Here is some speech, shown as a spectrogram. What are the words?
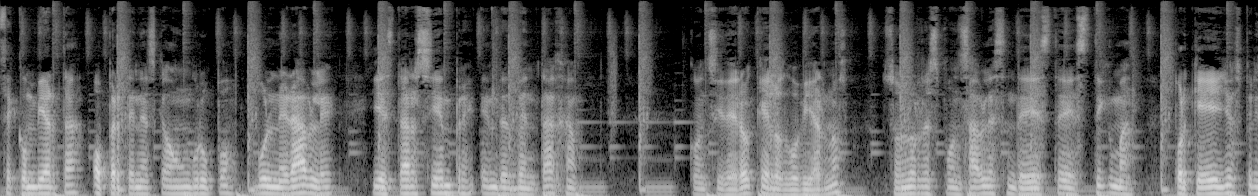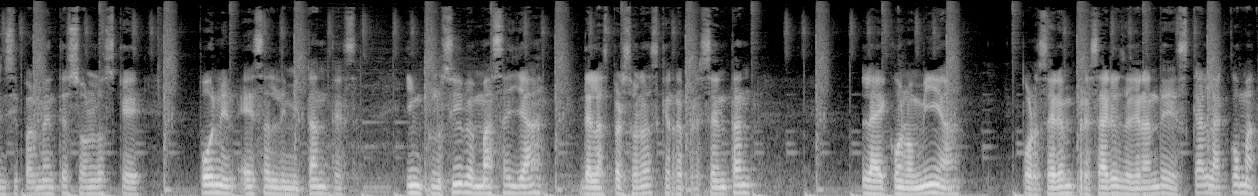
se convierta o pertenezca a un grupo vulnerable y estar siempre en desventaja. Considero que los gobiernos son los responsables de este estigma porque ellos principalmente son los que ponen esas limitantes, inclusive más allá de las personas que representan la economía por ser empresarios de grande escala, coma,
